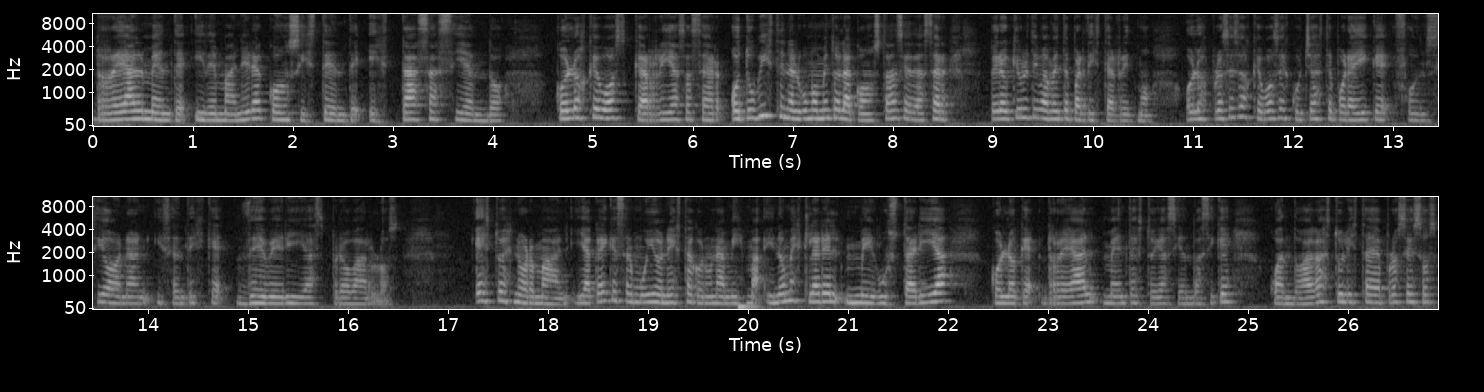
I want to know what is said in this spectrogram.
realmente y de manera consistente estás haciendo con los que vos querrías hacer o tuviste en algún momento la constancia de hacer, pero que últimamente perdiste el ritmo, o los procesos que vos escuchaste por ahí que funcionan y sentís que deberías probarlos. Esto es normal y acá hay que ser muy honesta con una misma y no mezclar el me gustaría con lo que realmente estoy haciendo. Así que cuando hagas tu lista de procesos,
